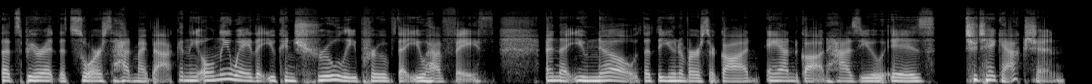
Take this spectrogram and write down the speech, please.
that spirit, that source had my back. And the only way that you can truly prove that you have faith and that you know that the universe or God and God has you is to take action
